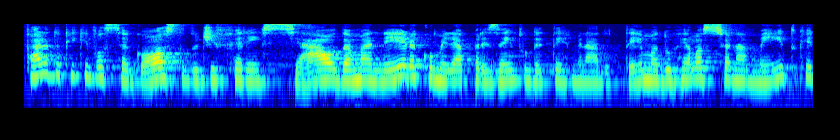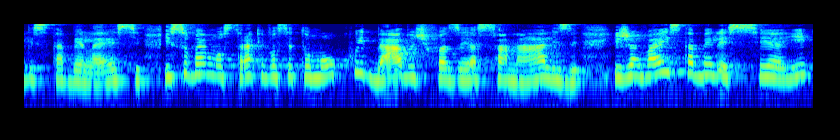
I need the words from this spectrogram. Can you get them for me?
Fale do que, que você gosta, do diferencial, da maneira como ele apresenta um determinado tema, do relacionamento que ele estabelece. Isso vai mostrar que você tomou cuidado de fazer essa análise e já vai estabelecer aí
